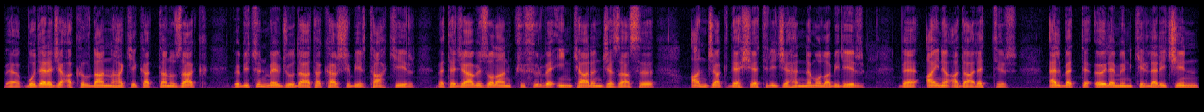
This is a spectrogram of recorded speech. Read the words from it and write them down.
ve bu derece akıldan, hakikattan uzak ve bütün mevcudata karşı bir tahkir ve tecavüz olan küfür ve inkarın cezası ancak dehşetli cehennem olabilir ve aynı adalettir. Elbette öyle münkirler için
